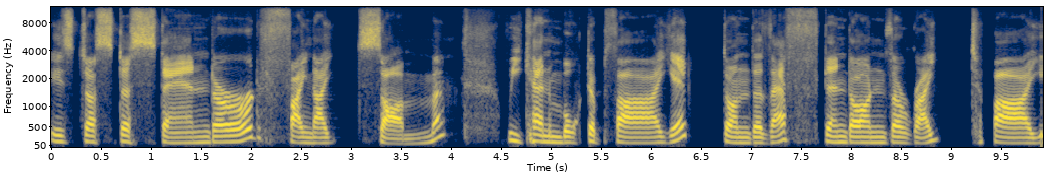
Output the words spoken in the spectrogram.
is just a standard finite sum. We can multiply it on the left and on the right by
